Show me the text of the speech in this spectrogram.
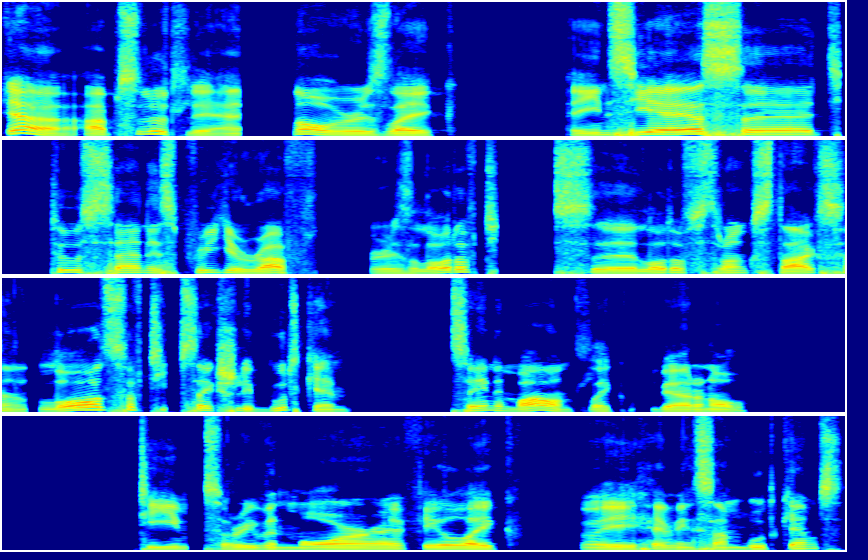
Yeah, absolutely. And no, there's like in CIS, uh, T2 Sen is pretty rough. There's a lot of teams, a lot of strong stacks, and lots of teams actually bootcamp. Insane amount, like maybe I don't know, teams or even more. I feel like we having some boot camps,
